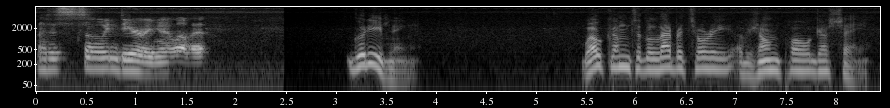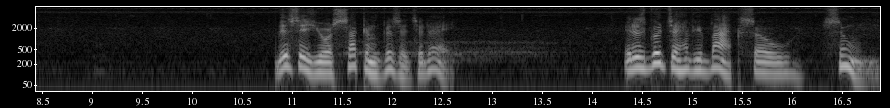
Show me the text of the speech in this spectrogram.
That is so endearing. I love it. Good evening. Welcome to the laboratory of Jean-Paul Gassé. This is your second visit today. It is good to have you back so soon.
